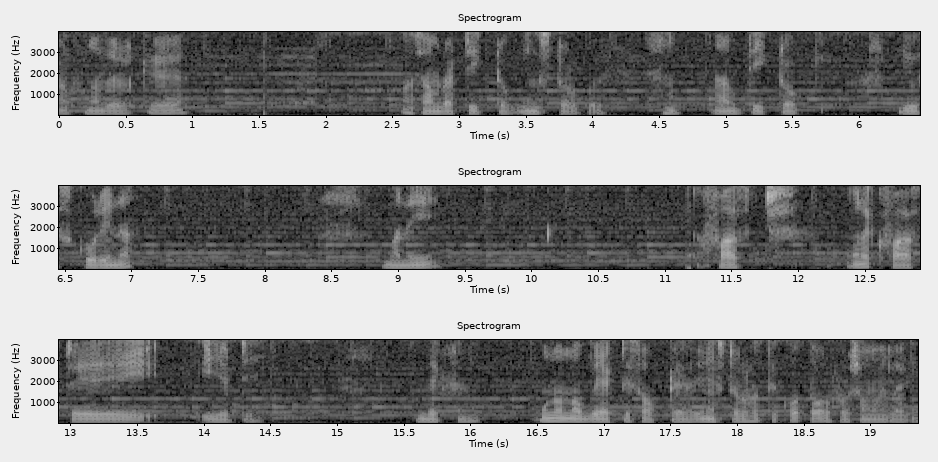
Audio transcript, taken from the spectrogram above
আপনাদেরকে আচ্ছা আমরা টিকটক ইনস্টল করি। আমি টিকটক ইউজ করি না। মানে ফাস্ট অনেক ফাস্ট এই ইয়েটি। দেখছেন, উননব্বই একটি সফটওয়্যার ইনস্টল হতে কত অল্প সময় লাগে?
